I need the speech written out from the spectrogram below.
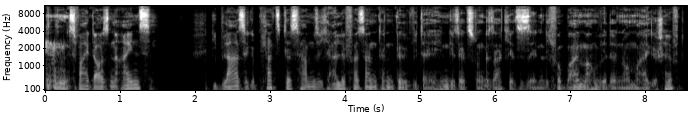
2001 die Blase geplatzt ist, haben sich alle Versandhandel wieder hingesetzt und gesagt, jetzt ist endlich vorbei, machen wir das Normalgeschäft.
